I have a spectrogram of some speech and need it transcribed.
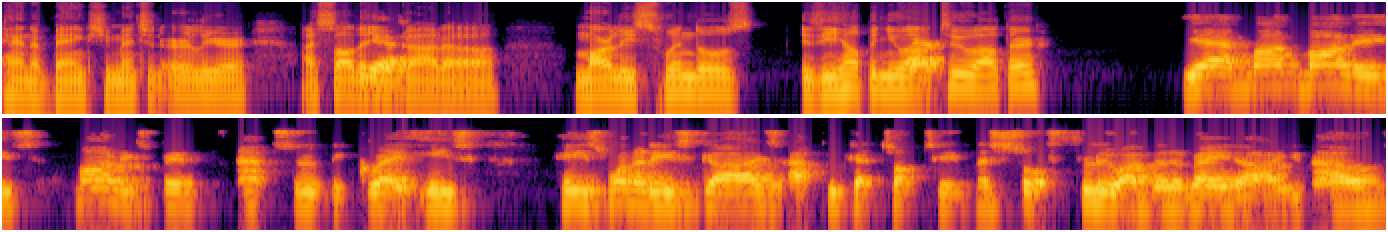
Panda Banks you mentioned earlier. I saw that yeah. you got uh, Marley Swindles. Is he helping you yeah. out too out there? Yeah, Mar- Marley's Marley's been absolutely great. He's he's one of these guys at Phuket top team that sort of flew under the radar, you know.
